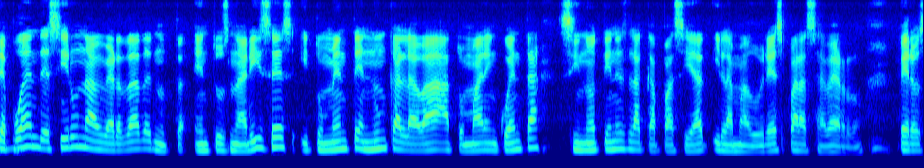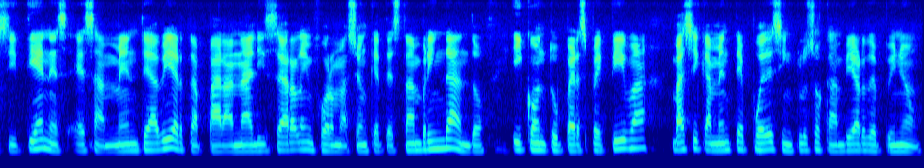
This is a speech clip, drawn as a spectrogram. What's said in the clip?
Te pueden decir una verdad en, tus narices y tu mente nunca la va a tomar en cuenta si no tienes la capacidad y la madurez para saberlo. Pero si tienes esa mente abierta para analizar la información que te están brindando y con tu perspectiva, básicamente puedes incluso cambiar de opinión.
